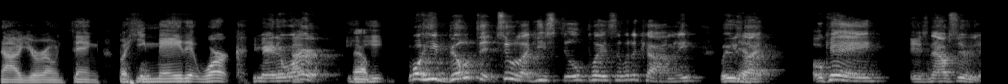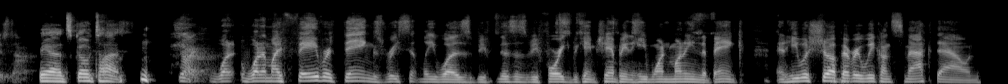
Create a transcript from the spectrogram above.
now your own thing but he made it work he made it work. he, Yep. he- Well, he built it too. Like he still plays some of the comedy, but he's Yeah. like, okay, it's now serious time. Yeah, it's go time. Sorry. one one of my favorite things recently was be, this is before he became champion. He won Money in the Bank, and he would show up every week on SmackDown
